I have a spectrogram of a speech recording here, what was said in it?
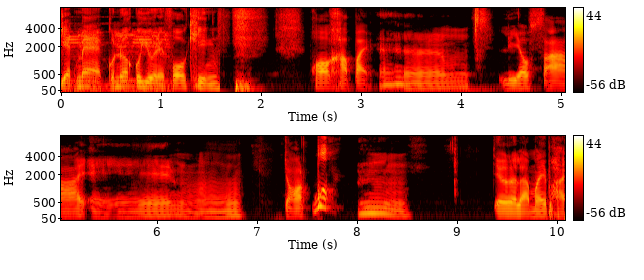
เย็ดแม่กูนึกว่ากูอยู่ในโฟคิงพอขับไปเลี้ยวซ้ายแอมจอดปุ๊บเจอแล้วไม้ไผ่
